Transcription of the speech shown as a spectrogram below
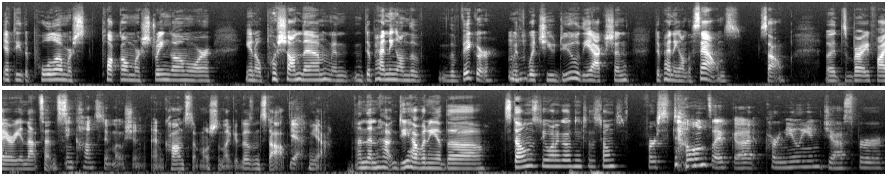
you have to either pull them or pluck them or string them or you know push on them and depending on the the vigor with Mm-hmm. which you do the action depending on the sounds so it's very fiery in that sense In constant motion. and constant motion like it doesn't stop Yeah. yeah and then how, do you have any of the stones do you want to go into the stones For stones, I've got carnelian, jasper,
